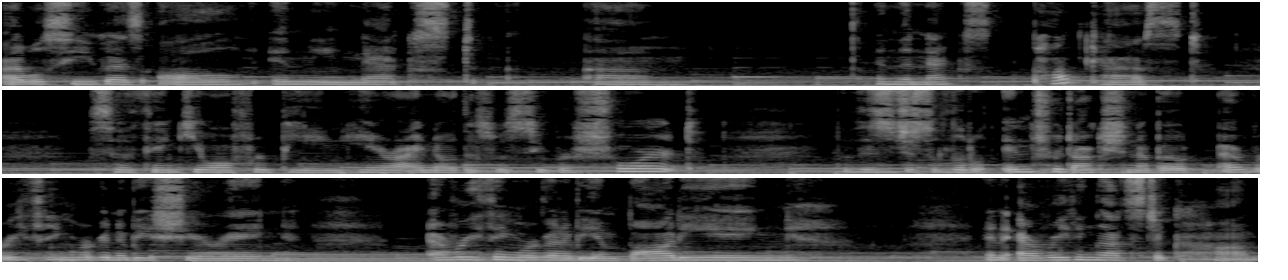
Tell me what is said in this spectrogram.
I will see you guys all in the next um, in the next podcast. So, thank you all for being here. I know this was super short, but this is just a little introduction about everything we're going to be sharing, everything we're going to be embodying, and everything that's to come.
